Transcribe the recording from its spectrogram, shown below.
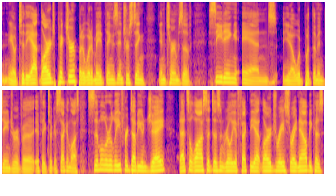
you know to the at-large picture, but it would have made things interesting in terms of seeding and you know would put them in danger of a, if they took a second loss. Similarly for W and J, that's a loss that doesn't really affect the at-large race right now because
